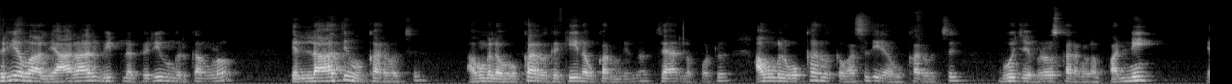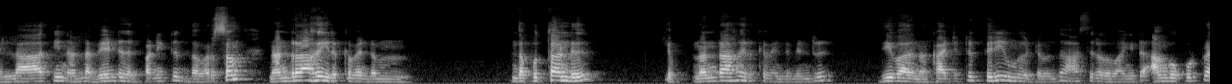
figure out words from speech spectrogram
பெரியவாள் யார் யார் வீட்டில் பெரியவங்க இருக்காங்களோ எல்லாத்தையும் உட்கார வச்சு அவங்கள உட்கார்றதுக்கு கீழே உட்கார முடியும்னா சேரில் போட்டு அவங்கள உட்கார்றதுக்கு வசதியை உட்கார வச்சு பூஜை புரஸ்காரங்களை பண்ணி எல்லாத்தையும் நல்ல வேண்டுதல் பண்ணிட்டு இந்த வருஷம் நன்றாக இருக்க வேண்டும். இந்த புத்தாண்டு எப் நன்றாக இருக்க வேண்டும் என்று தீபாவளி நான் காட்டிட்டு பெரியவங்ககிட்ட வந்து ஆசீர்வாதம் வாங்கிட்டு அவங்க கொடுக்குற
